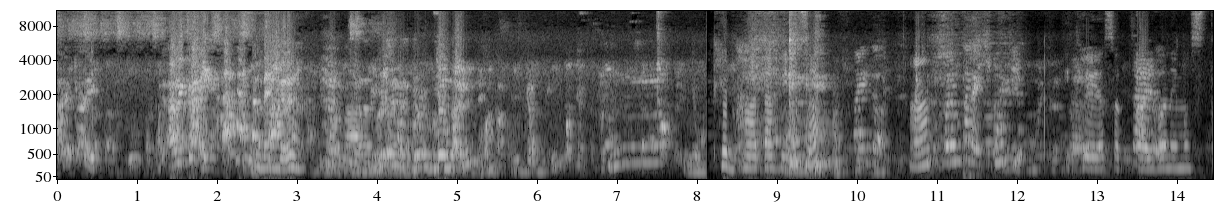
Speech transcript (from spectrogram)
अरे काय? अरे काय हे भात आहे असं. हा गरम करायची भाजी? इथे असं कालवण आहे मस्त.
